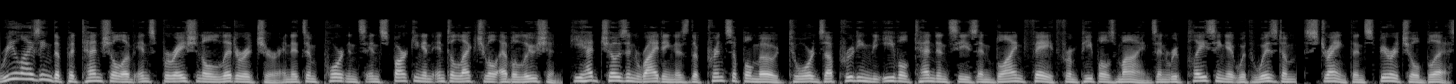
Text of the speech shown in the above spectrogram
Realizing the potential of inspirational literature and its importance in sparking an intellectual evolution, he had chosen writing as the principal mode towards uprooting the evil tendencies and blind faith from people's minds and replacing it with wisdom, strength and spiritual bliss.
